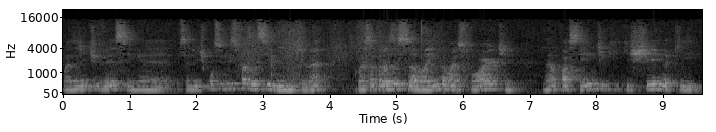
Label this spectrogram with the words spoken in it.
mas a gente vê assim, é, se a gente conseguisse fazer esse link, né? Com essa transição ainda mais forte, né? O paciente que, que chega aqui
